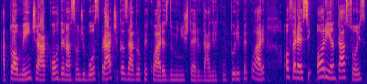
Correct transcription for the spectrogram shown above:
Atualmente, a Coordenação de Boas Práticas Agropecuárias do Ministério da Agricultura e Pecuária oferece orientações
